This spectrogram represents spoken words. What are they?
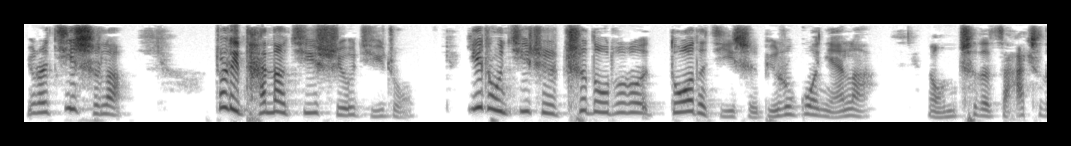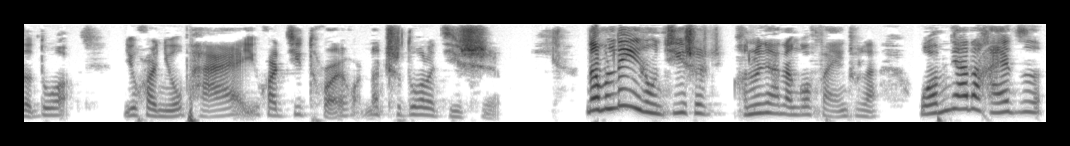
有点积食了，这里谈到积食有几种，一种积食吃多多多多的积食，比如说过年了，那我们吃的杂吃的多，一会儿牛排，一会儿鸡腿，一会儿那吃多了积食。那么另一种积食，很多家长给我反映出来，我们家的孩子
